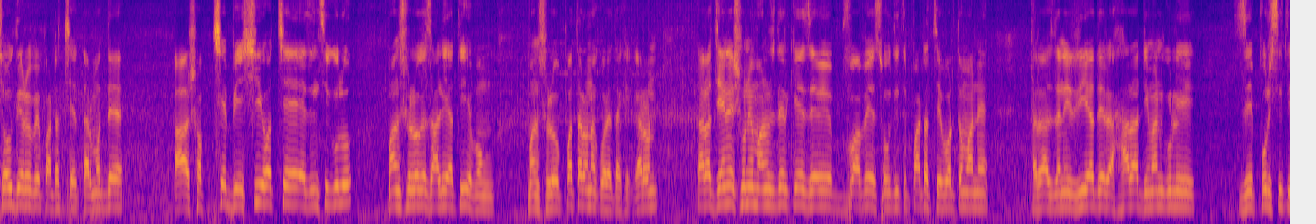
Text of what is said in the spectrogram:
সৌদি আরবে পাঠাচ্ছে, তার মধ্যে সবচেয়ে বেশি হচ্ছে এজেন্সিগুলো মানুষের লোকে জালিয়াতি এবং মানুষের লোক প্রতারণা করে থাকে। কারণ তারা জেনে শুনে মানুষদেরকে যেভাবে সৌদিতে পাঠাচ্ছে, বর্তমানে রাজধানীর রিয়াদের হারা ডিমান্ডগুলি যে পরিস্থিতি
